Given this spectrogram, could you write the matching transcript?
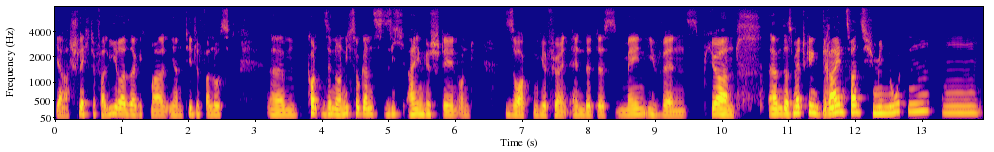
ja, schlechte Verlierer, sage ich mal, ihren Titelverlust, ähm, konnten sie noch nicht so ganz sich eingestehen und sorgten hier für ein Ende des Main Events. Björn, ähm, das Match ging 23 Minuten. Hm,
